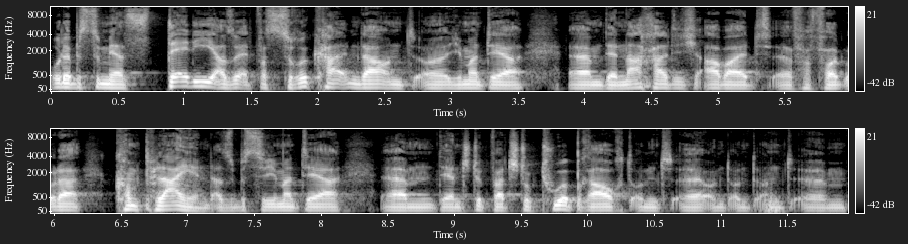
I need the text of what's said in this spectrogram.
oder bist du mehr steady, also etwas zurückhaltender und äh, jemand, der, ähm, der nachhaltig Arbeit verfolgt oder compliant, also bist du jemand, der, ähm, der ein Stück weit Struktur braucht und, äh, und, und, und, ähm,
